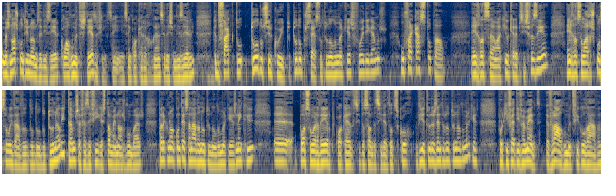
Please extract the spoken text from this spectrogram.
mas nós continuamos a dizer, com alguma tristeza, enfim, sem, sem qualquer arrogância, deixe-me dizer-lhe, que de facto todo o circuito, todo o processo do túnel do Marquês foi, digamos, um fracasso total em relação àquilo que era preciso fazer, em relação à responsabilidade do, do, do, túnel e estamos a fazer figas também nós, bombeiros, para que não aconteça nada no túnel do Marquês, nem que uh, possam arder por qualquer situação de acidente ou de socorro viaturas dentro do túnel do Marquês. Porque, efetivamente, haverá alguma dificuldade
